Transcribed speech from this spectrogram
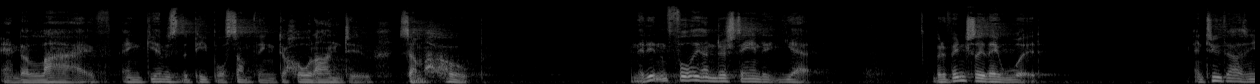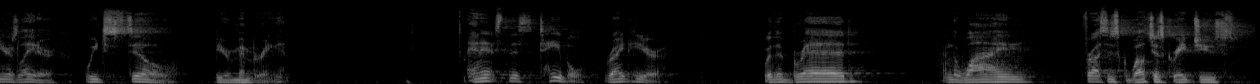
and alive and gives the people something to hold on to, some hope. And they didn't fully understand it yet, but eventually they would. And 2,000 years later, we'd still be remembering it. And it's this table right here where the bread and the wine, for us, is, just grape juice,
